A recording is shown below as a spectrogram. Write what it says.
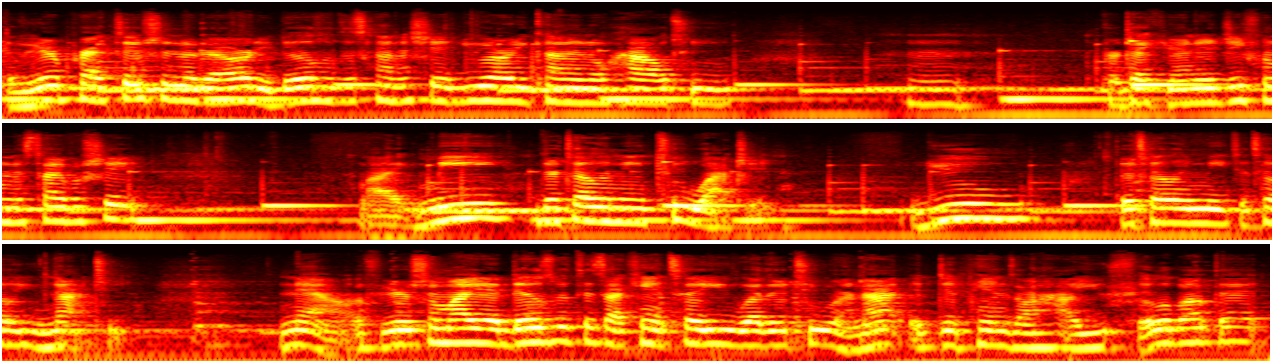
If you're a practitioner that already deals with this kind of shit, you already kind of know how to hmm, protect your energy from this type of shit. Like me, they're telling me to watch it. You, they're telling me to tell you not to. Now, if you're somebody that deals with this, I can't tell you whether to or not. It depends on how you feel about that.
